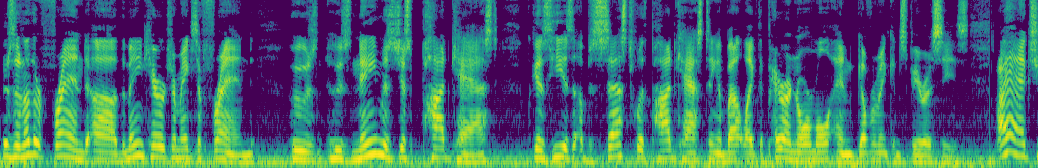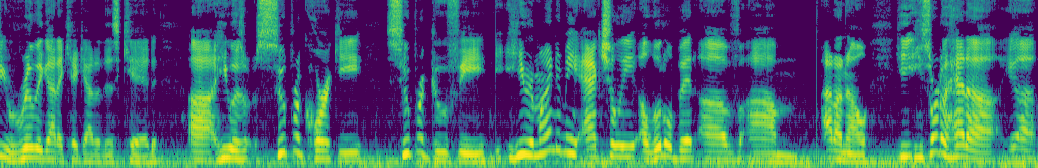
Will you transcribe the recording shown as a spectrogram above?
there's another friend. Uh, the main character makes a friend whose whose name is just podcast because he is obsessed with podcasting about like the paranormal and government conspiracies. I actually really got a kick out of this kid. Uh, he was super quirky, super goofy. He reminded me actually a little bit of. Um, I don't know. He, he sort of had a, a,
